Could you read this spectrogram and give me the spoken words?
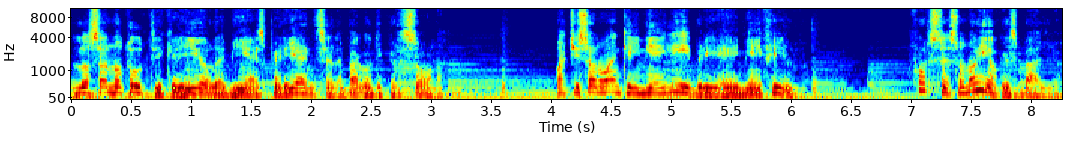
Lo sanno tutti che io le mie esperienze le pago di persona, ma ci sono anche i miei libri e i miei film. Forse sono io che sbaglio,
